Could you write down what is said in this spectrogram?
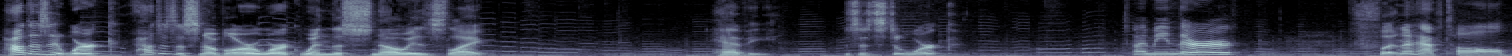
How does it work? How does a snowblower work when the snow is like heavy? Does it still work? I mean, they're foot and a half tall.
